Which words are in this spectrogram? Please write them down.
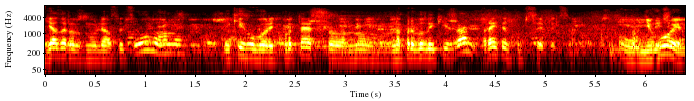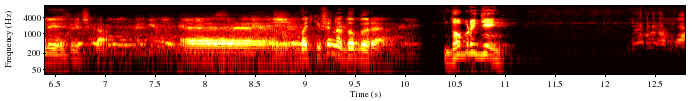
Я зараз розмовляв з соціологами, які говорять про те, що ну на превеликий жаль, рейтинг обсипеться. У него или... Кличка. Е, Батьківщина добере. Добрый день. Доброго дня.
